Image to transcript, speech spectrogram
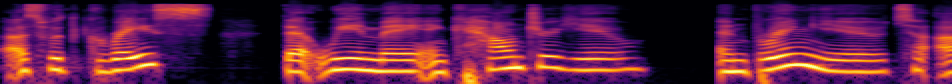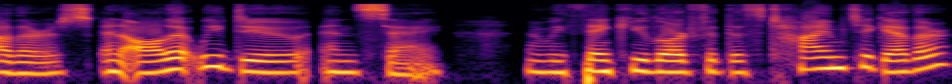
us with grace that we may encounter you and bring you to others in all that we do and say. And we thank you, Lord, for this time together,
